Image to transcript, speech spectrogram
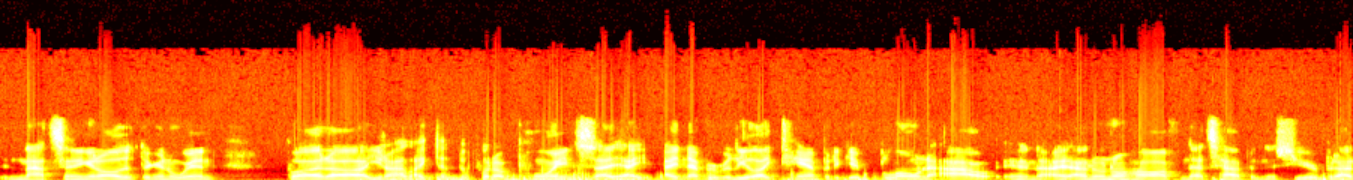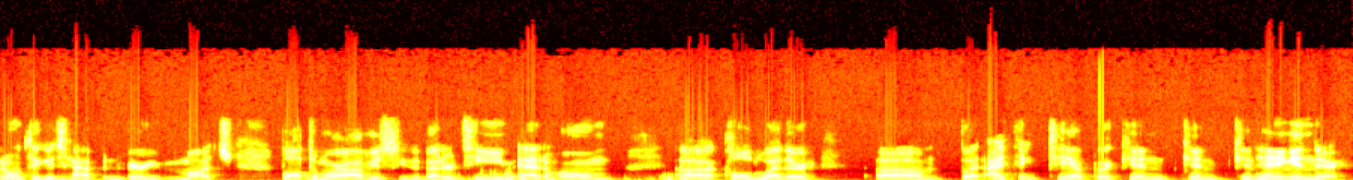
not saying at all that they're going to win, but uh, you know, I like them to put up points. I, I, I never really liked Tampa to get blown out, and I, I don't know how often that's happened this year, but I don't think it's happened very much. Baltimore, obviously, the better team at home, uh, cold weather, um, but I think Tampa can can can hang in there.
